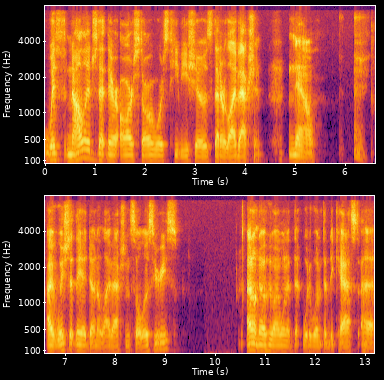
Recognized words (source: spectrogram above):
with knowledge that there are Star Wars TV shows that are live action. Now, I wish that they had done a live action solo series. I don't know who I wanted that would wanted them to cast. Uh,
